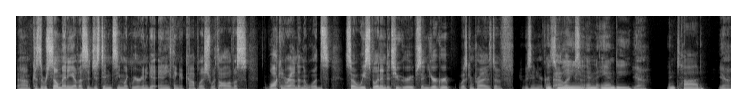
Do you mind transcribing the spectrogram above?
because there were so many of us. It just didn't seem like we were going to get anything accomplished with all of us walking around in the woods. So we split into two groups, and your group was comprised of who was in your group? it's me and Andy yeah, and Todd. yeah,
